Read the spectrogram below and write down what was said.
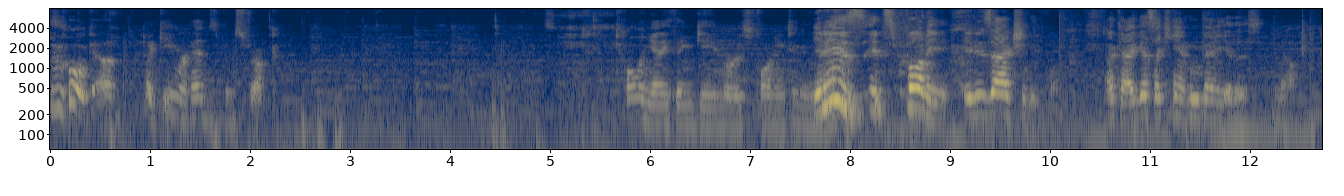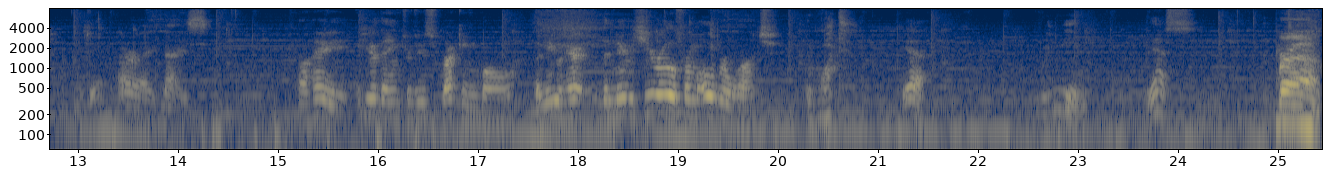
Oh god, my gamer head's been struck. Calling anything gamer is funny to me. It now. is. It's funny. It is actually fun. Okay, I guess I can't move any of this. No. Okay. All right, nice. Oh hey, here they introduced Wrecking Ball, the new her- the new hero from Overwatch. What? Yeah. What do you mean? Yes. Bruh.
